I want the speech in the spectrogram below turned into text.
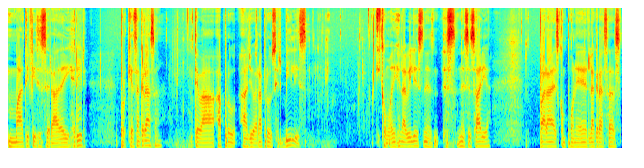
más difícil será de digerir, porque esa grasa te va a, ayudar a producir bilis. Y como dije, la bilis es necesaria para descomponer las grasas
